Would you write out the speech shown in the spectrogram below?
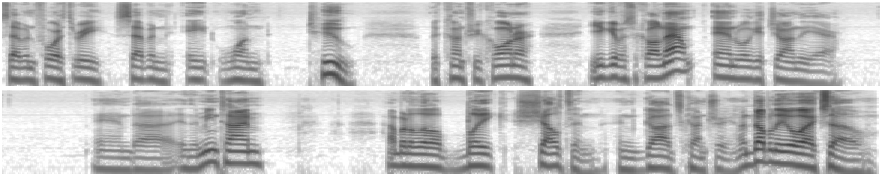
743 7812, the Country Corner. You give us a call now, and we'll get you on the air. And uh, in the meantime, how about a little Blake Shelton in God's Country on WOXO?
